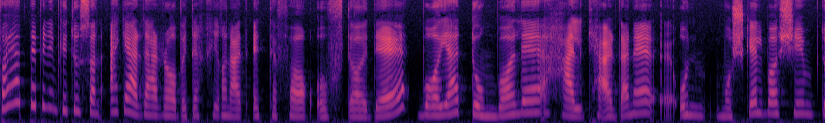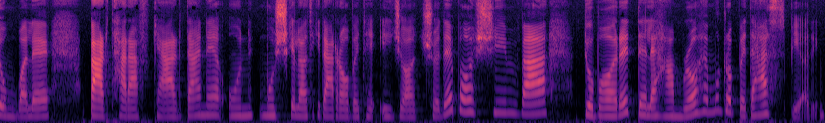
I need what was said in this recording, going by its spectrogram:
باید ببینیم که دوستان اگر در رابطه خیانت اتفاق افتاده باید دنبال حل کردن اون مشکل باشیم دنبال برطرف کردن اون مشکلاتی که در رابطه ایجاد شده باشیم و دوباره دل همراهمون رو به دست بیاریم.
